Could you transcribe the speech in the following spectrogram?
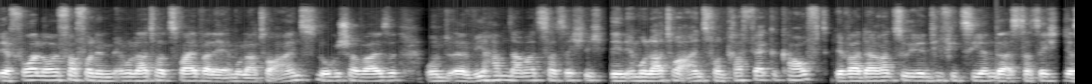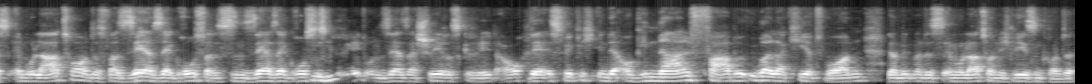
Der Vorläufer von dem Emulator 2 war der Emulator 1, logischerweise. Und äh, wir haben damals tatsächlich den Emulator 1 von Kraftwerk gekauft. Der war daran zu identifizieren, da ist tatsächlich das Emulator und das war sehr, sehr groß. Das ist ein sehr, sehr großes mhm. Gerät und ein sehr, sehr schweres Gerät auch. Der ist wirklich in der Originalfarbe überlackiert worden, damit man das Emulator nicht lesen konnte.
